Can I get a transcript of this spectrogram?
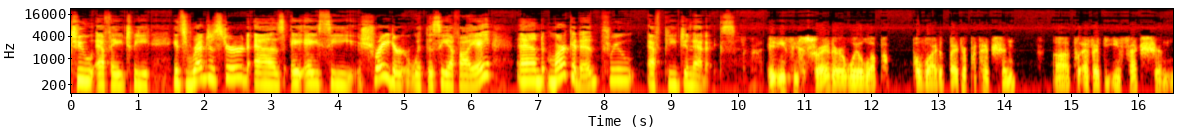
to FHB. It's registered as AAC Schrader with the CFIA and marketed through FP Genetics. AAC Schrader will uh, provide better protection uh, to FHB infection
